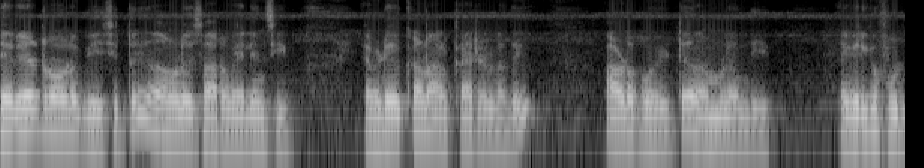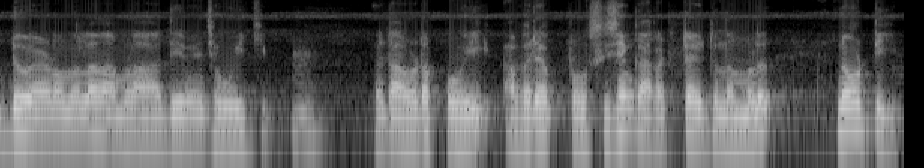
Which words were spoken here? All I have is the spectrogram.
ചെറിയ ഡ്രോൺ ഉപയോഗിച്ചിട്ട് നമ്മൾ സർവേലൻസ് ചെയ്യും. എവിടെയൊക്കെയാണ് ആൾക്കാരുള്ളത് അവിടെ പോയിട്ട് നമ്മൾ എന്ത് ചെയ്യും? ഇവർക്ക് ഫുഡ് വേണമെന്നുള്ള നമ്മൾ ആദ്യമേ ചോദിക്കും. എന്നിട്ട് അവിടെ പോയി അവരെ പൊസിഷൻ കറക്റ്റായിട്ട് നമ്മൾ നോട്ട് ചെയ്യും.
